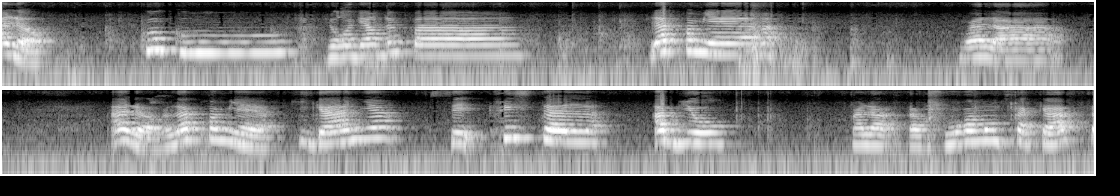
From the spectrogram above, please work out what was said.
Alors, coucou, je regarde pas. La première. Voilà. Alors, la première qui gagne, c'est Christelle Abio. Voilà, alors je vous remonte sa carte.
